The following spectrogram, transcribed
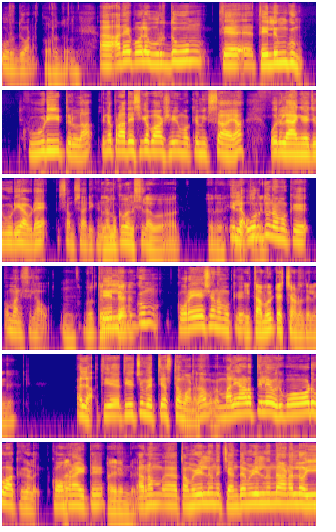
ഉറുദു ആണ്. ഉറുദു. അതേപോലെ ഉറുദുവും തെലുങ്കും കൂടിയിട്ടുള്ള പിന്നെ പ്രാദേശിക ഭാഷയും ഒക്കെ മിക്സായ ഒരു ലാംഗ്വേജ് കൂടി അവിടെ സംസാരിക്കുന്നത് നമുക്ക് മനസ്സിലാവും ഇല്ല ഉറുദു നമുക്ക് മനസ്സിലാവും. തെലുങ്കും കുറേശ്ശെ നമുക്ക് ഈ തമിഴ് ടച്ച് ആണോ തെലുങ്ക്? അല്ല തികച്ചും വ്യത്യസ്തമാണ്. മലയാളത്തിലെ ഒരുപാട് വാക്കുകൾ കോമൺ ആയിട്ട് കാരണം തമിഴിൽ നിന്ന് ചെന്തമിഴിൽ നിന്നാണല്ലോ ഈ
